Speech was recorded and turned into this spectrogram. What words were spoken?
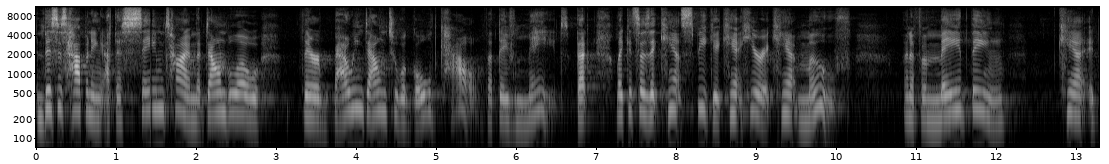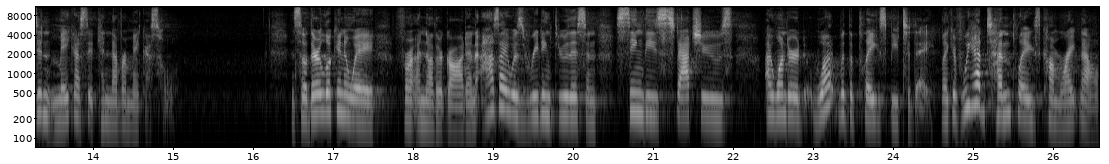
And this is happening at the same time that down below, they're bowing down to a gold cow that they've made. That, like it says, it can't speak, it can't hear, it can't move. And if a made thing can't, it didn't make us, it can never make us whole. And so they're looking away for another God. And as I was reading through this and seeing these statues, I wondered, what would the plagues be today? Like, if we had 10 plagues come right now,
